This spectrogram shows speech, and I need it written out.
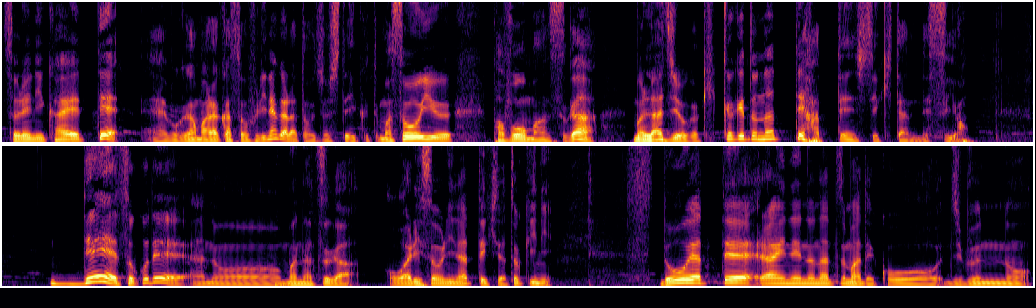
それに変えて、えー、僕がマラカスを振りながら登場していくって、まあ、そういうパフォーマンスが、まあ、ラジオがきっかけとなって発展してきたんですよ。で、そこで、あのー、まあ、夏が終わりそうになってきた時に、どうやって来年の夏までこう、自分の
